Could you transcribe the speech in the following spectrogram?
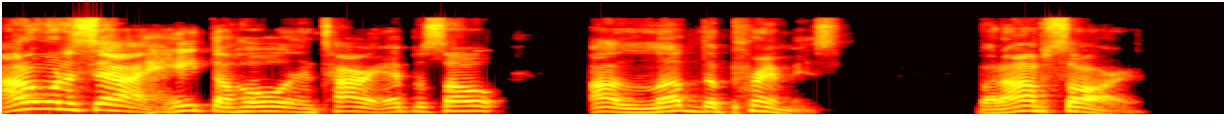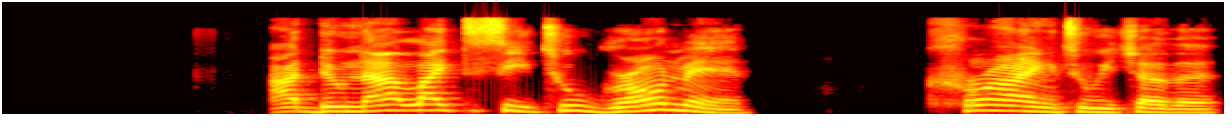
I don't want to say I hate the whole entire episode. I love the premise, but I'm sorry. I do not like to see two grown men crying to each other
